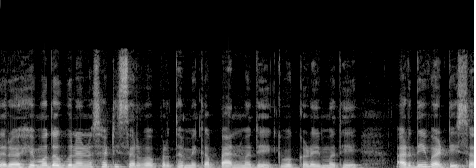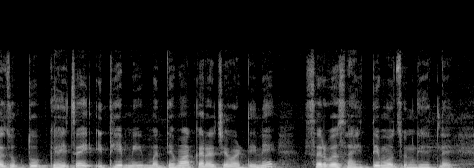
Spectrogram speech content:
तर हे मोदक बनवण्यासाठी सर्वप्रथम एका पॅनमध्ये किंवा कढईमध्ये अर्धी वाटी साजूक तूप घ्यायचं आहे. इथे मी मध्यम आकाराच्या वाटीने सर्व साहित्य मोजून घेतलं आहे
